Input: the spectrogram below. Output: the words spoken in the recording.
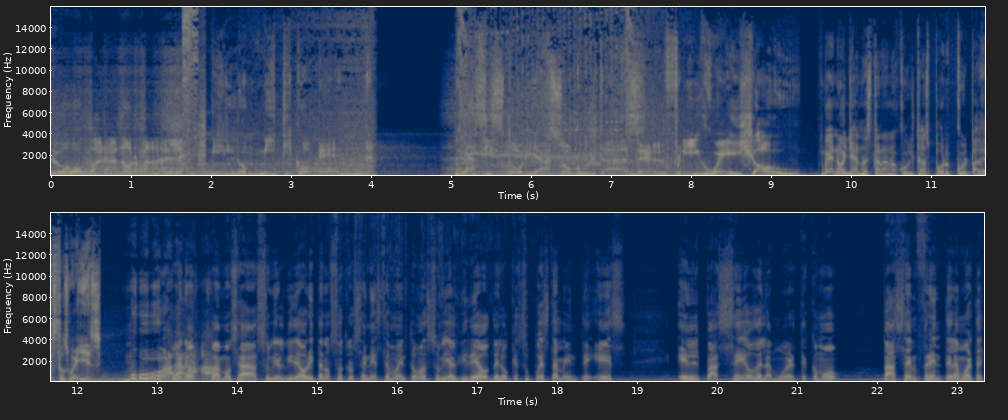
lo paranormal y lo mítico en las historias ocultas del Freeway Show. Bueno, ya no estarán ocultas por culpa de estos güeyes. Bueno, vamos a subir el video ahorita nosotros en este momento. Vamos a subir el video de lo que supuestamente es el paseo de la muerte. ¿Cómo pasa enfrente de la muerte?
